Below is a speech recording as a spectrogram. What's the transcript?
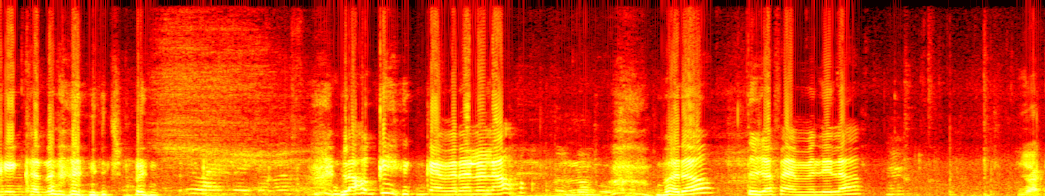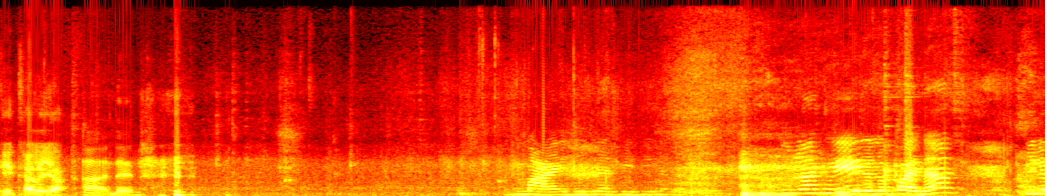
केक खाताना लाव केक कॅमेराला लाव. बरं तुझ्या फॅमिलीला. या केक खायला या. हा दर. तिला नको आहे ना? तिला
